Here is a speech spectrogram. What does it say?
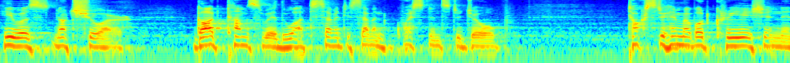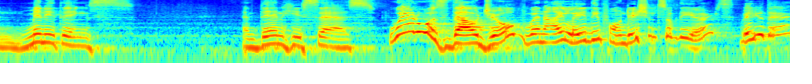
He was not sure. God comes with what? 77 questions to Job talks to him about creation and many things. And then he says, Where was thou, Job, when I laid the foundations of the earth? Were you there?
